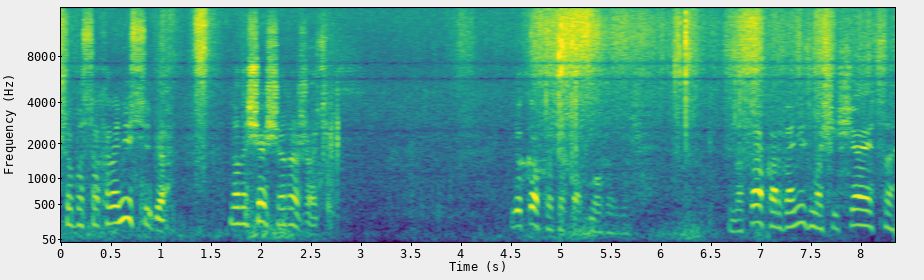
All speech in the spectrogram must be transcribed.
чтобы сохранить себя, надо чаще рожать. Да как это так может быть? Да так, организм очищается,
